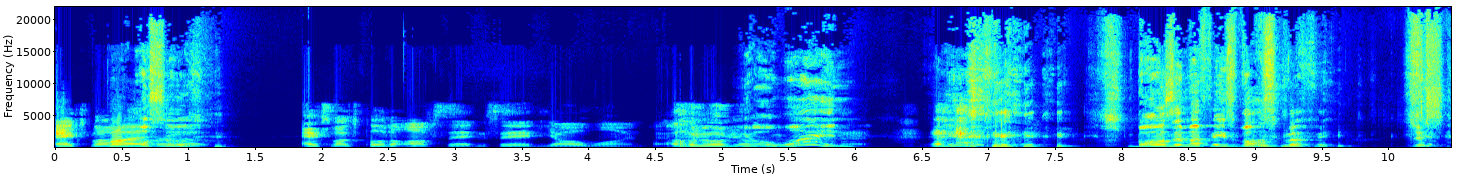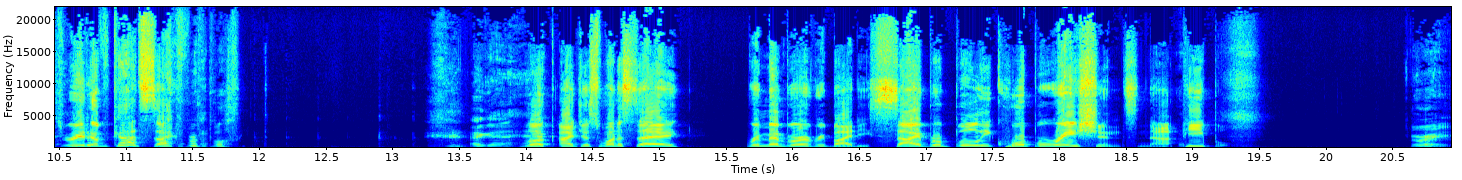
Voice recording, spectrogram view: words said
Xbox But- also, Xbox pulled an offset and said, "Y'all won." Like, I don't know if y'all, y'all won. Yeah. balls in my face, balls in my face. just straight up got cyberbullied. I got hacked. Look, I just want to say, remember everybody, cyberbully corporations, not people. Right.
